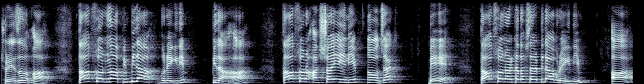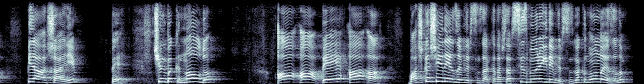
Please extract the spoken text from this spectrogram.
Şuraya yazalım A. Daha sonra ne yapayım? Bir daha buraya gideyim. Bir daha A. Daha sonra aşağıya ineyim. Ne olacak? B. Daha sonra arkadaşlar bir daha buraya gideyim. A. Bir daha aşağı ineyim. B. Şimdi bakın ne oldu? A, A, B, A, A. Başka şey de yazabilirsiniz arkadaşlar. Siz böyle gidebilirsiniz. Bakın onu da yazalım.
